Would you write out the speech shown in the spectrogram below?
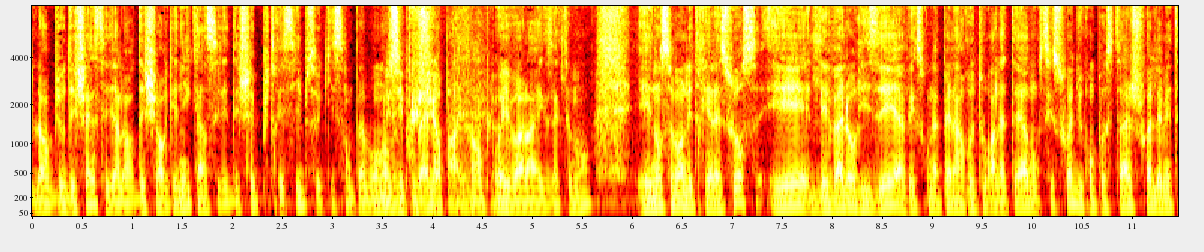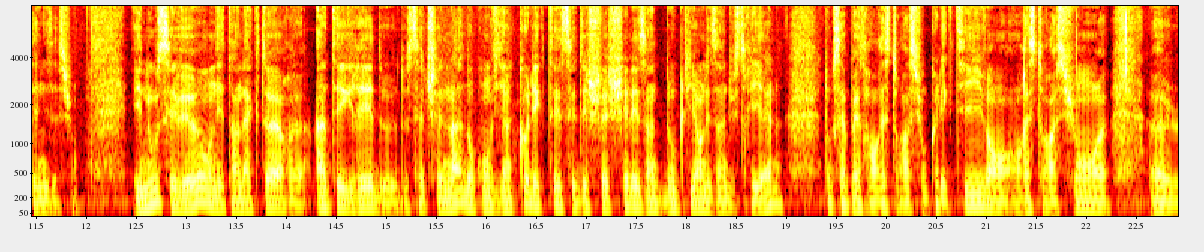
leurs biodéchets, c'est-à-dire leurs déchets organiques, hein, c'est les déchets putrescibles, ceux qui sentent pas bon dans les, les poubelles. par exemple. Oui, voilà, exactement. Et non seulement les trier à la source et les valoriser avec ce qu'on appelle un retour à la terre, donc c'est soit du compostage, soit de la méthanisation. Et nous, CVE, on est un acteur euh, intégré de, de cette chaîne-là, donc on vient collecter ces déchets chez les, nos clients, les industriels, donc ça peut être en restauration collective, en, restauration. Euh,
